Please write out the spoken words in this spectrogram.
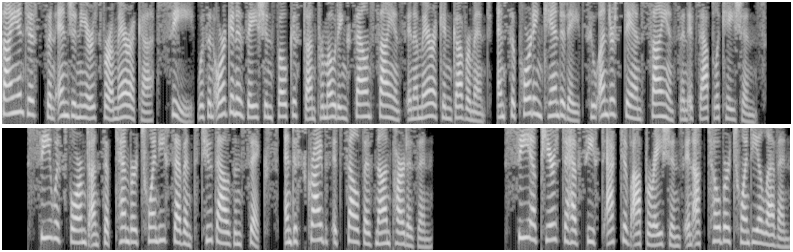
Scientists and Engineers for America was an organization focused on promoting sound science in American government, and supporting candidates who understand science and its applications. SEA was formed on September 27, 2006, and describes itself as nonpartisan. SEA appears to have ceased active operations in October 2011.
